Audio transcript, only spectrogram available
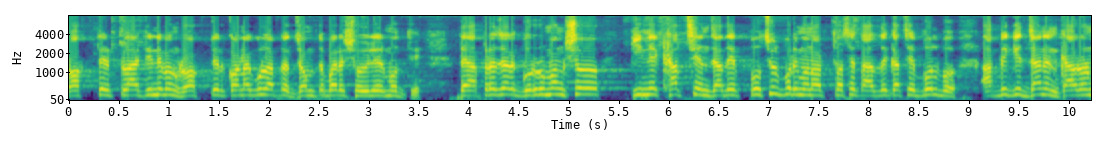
রক্তের প্লাটিন এবং রক্তের কণাগুলো আপনার জমতে পারে শরীরের মধ্যে। তাই আপনারা যারা গরুর মাংস কিনে খাচ্ছেন, যাদের প্রচুর পরিমাণ অর্থ আছে, তাদের কাছে বলব, আপনি কি জানেন, কারণ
